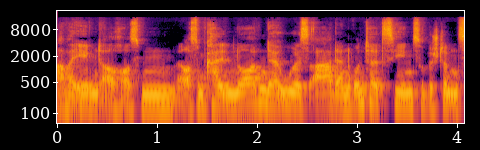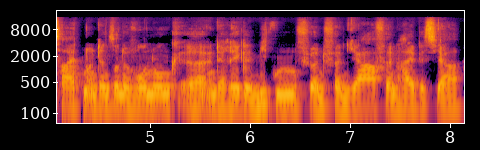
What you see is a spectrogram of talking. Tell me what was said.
aber eben auch aus dem, aus dem kalten Norden der USA dann runterziehen zu bestimmten Zeiten und dann so eine Wohnung äh, in der Regel mieten für, für ein Jahr, für ein halbes Jahr.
